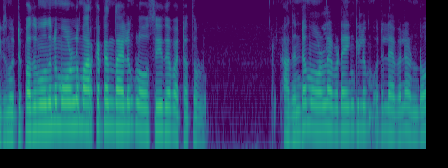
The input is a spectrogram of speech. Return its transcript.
ഇരുന്നൂറ്റി പതിമൂന്നിന് മുകളിൽ മാർക്കറ്റ് എന്തായാലും ക്ലോസ് ചെയ്തേ പറ്റത്തുള്ളൂ. അതിന്റെ മുകളിൽ എവിടെയെങ്കിലും ഒരു ലെവലുണ്ടോ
